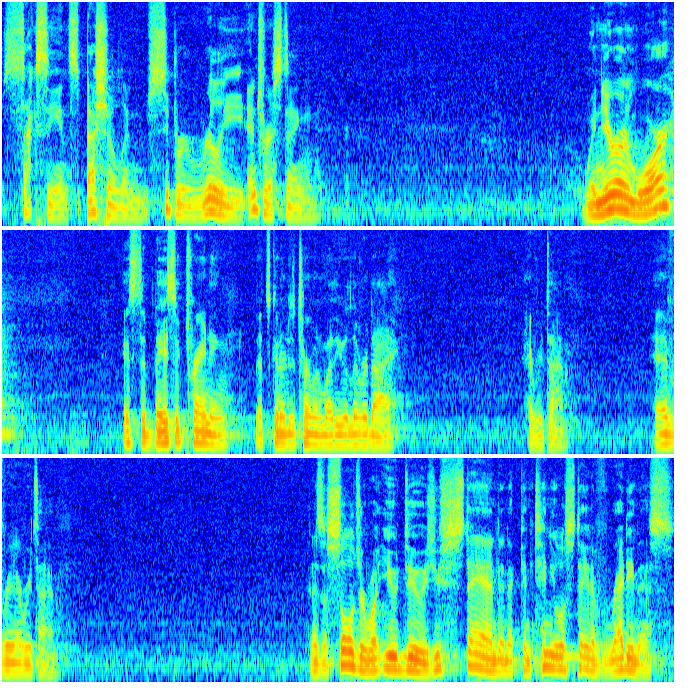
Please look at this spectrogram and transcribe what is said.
sexy and special and super, really interesting. When you're in war, it's the basic training that's going to determine whether you live or die. Every time. Every, every time. And as a soldier, what you do is you stand in a continual state of readiness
